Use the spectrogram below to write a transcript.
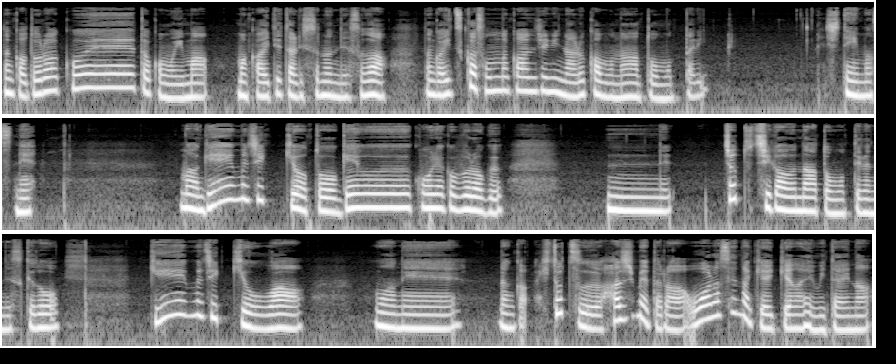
なんかドラクエとかも今、まあ書いてたりするんですが、なんかいつかそんな感じになるかもなと思ったりしていますね。まあゲーム実況とゲーム攻略ブログ、んー、ちょっと違うなと思ってるんですけど、ゲーム実況は、まあね、なんか一つ始めたら終わらせなきゃいけないみたいな、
